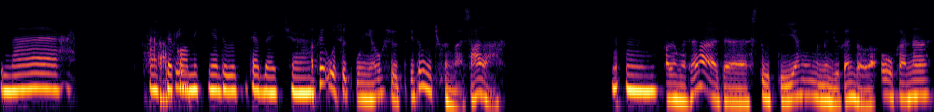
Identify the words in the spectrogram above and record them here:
Benar. Ada tapi, komiknya dulu kita baca. Tapi usut punya usut itu juga nggak salah. Mm-mm. Kalau nggak salah ada studi yang menunjukkan bahwa oh karena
